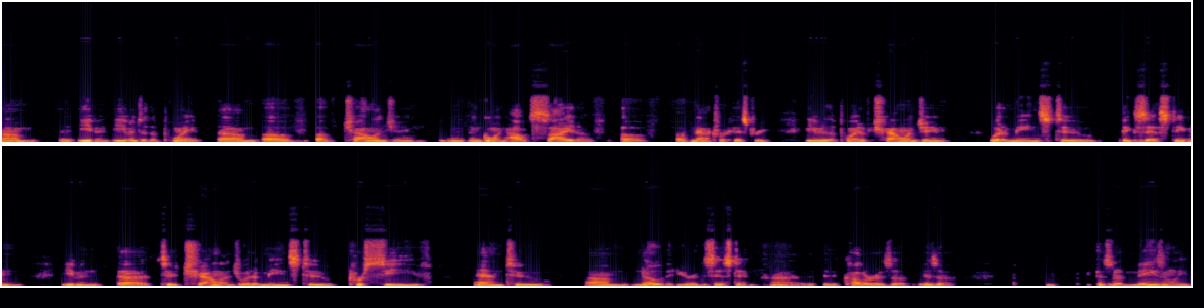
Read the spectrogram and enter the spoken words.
um, even even to the point um, of of challenging and going outside of, of of natural history, even to the point of challenging what it means to exist, even even uh, to challenge what it means to perceive and to um, know that you're existing. Uh, color is a is a is an amazingly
